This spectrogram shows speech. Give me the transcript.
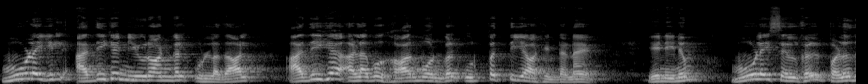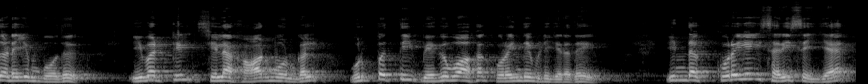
மூளையில் அதிக நியூரான்கள் உள்ளதால் அதிக அளவு ஹார்மோன்கள் உற்பத்தியாகின்றன. எனினும் மூளை செல்கள் பழுதடையும் போது இவற்றில் சில ஹார்மோன்கள் உற்பத்தி வெகுவாக குறைந்து விடுகிறது. இந்த குறையை சரி செய்ய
